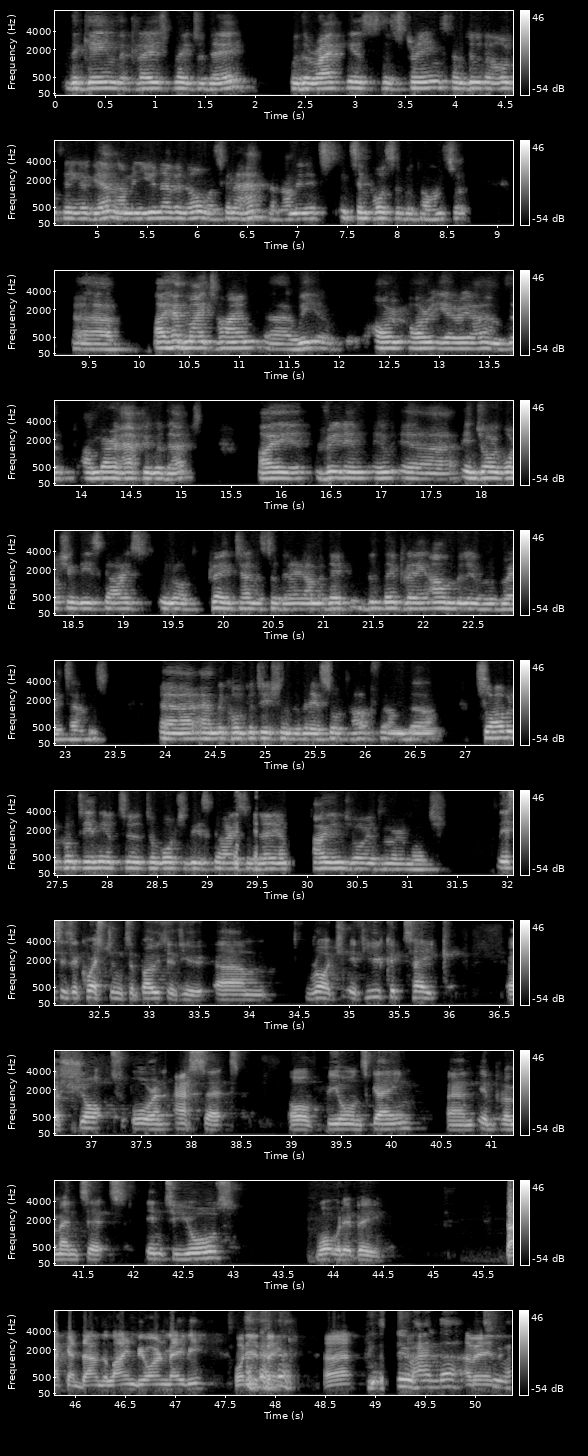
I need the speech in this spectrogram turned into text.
the game the players play today with the rackets, the strings, and do the whole thing again. I mean, you never know what's going to happen. I mean, it's it's impossible to answer. Uh, I had my time. Uh, we our our area, and I'm very happy with that. I really uh, enjoy watching these guys, you know, playing tennis today. I mean, they they playing unbelievable great tennis, and the competition today is so tough. And uh, so I will continue to to watch these guys today, and I enjoy it very much. This is a question to both of you, um, Rog. If you could take a shot or an asset of Bjorn's game and implement it into yours, what would it be? back and down the line, Bjorn, maybe? What do you think? uh, the two-hander. I mean, two-hander.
